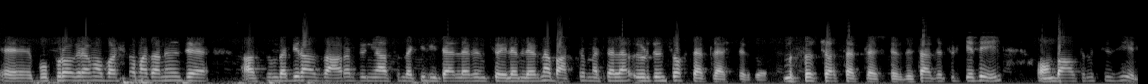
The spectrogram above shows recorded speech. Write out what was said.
e, bu programa başlamadan önce aslında biraz da Arap dünyasındaki liderlerin söylemlerine baktım. Mesela Ürdün çok sertleştirdi. Mısır çok sertleştirdi. Sadece Türkiye değil. Onda altını çizeyim.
